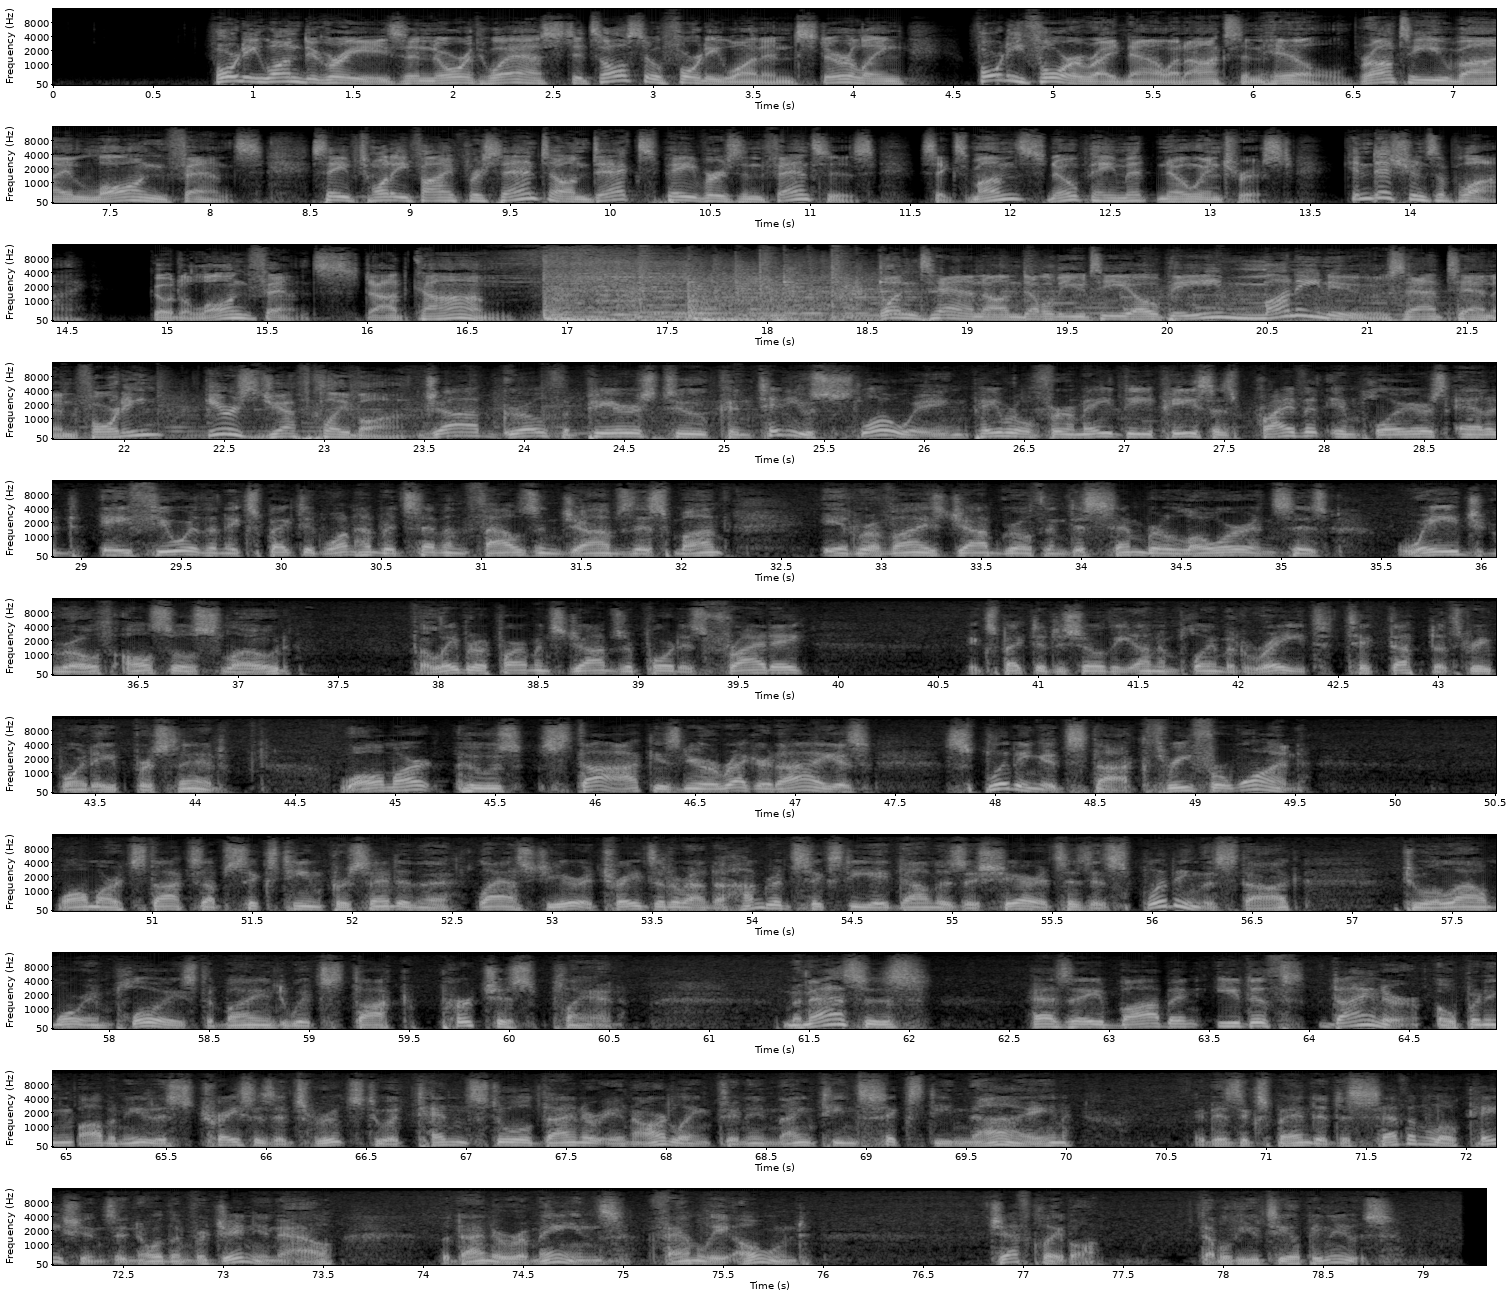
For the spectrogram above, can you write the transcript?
41 degrees in Northwest. It's also 41 in Sterling. 44 right now in Oxon Hill. Brought to you by Long Fence. Save 25% on decks, pavers, and fences. Six months, no payment, no interest. Conditions apply. Go to longfence.com. 110 on WTOP. Money news at 10 and 40. Here's Jeff Clabaugh. Job growth appears to continue slowing. Payroll firm ADP says private employers added a fewer than expected 107,000 jobs this month. It revised job growth in December lower and says wage growth also slowed. The Labor Department's jobs report is Friday, expected to show the unemployment rate ticked up to 3.8%. Walmart, whose stock is near a record high, is splitting its stock three for one. Walmart stock's up 16% in the last year. It trades at around $168 a share. It says it's splitting the stock to allow more employees to buy into its stock purchase plan. Manassas has a Bob and Edith's Diner opening. Bob and Edith's traces its roots to a 10 stool diner in Arlington in 1969. It has expanded to seven locations in Northern Virginia now. The diner remains family owned. Jeff Clabaugh. WTOP News.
